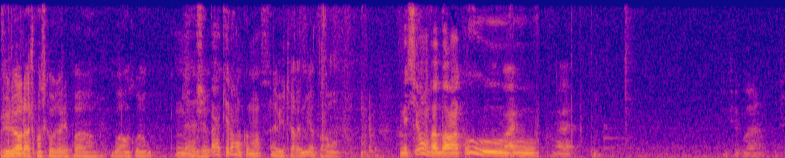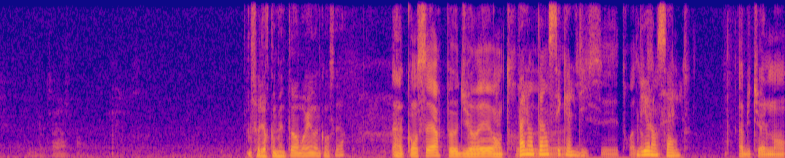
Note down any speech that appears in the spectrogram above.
Vu l'heure, là, je pense que vous n'allez pas boire un coup, non? Je sais pas à quelle heure on commence. À 8h30, apparemment. Messieurs, on va boire un coup ou. Ouais. ou- Ouais. Tu fais quoi là? Ça dure combien de temps en moyenne un concert? Un concert peut durer entre. Valentin euh, Secaldi. 10 et 3h50. Violoncelle. Habituellement,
